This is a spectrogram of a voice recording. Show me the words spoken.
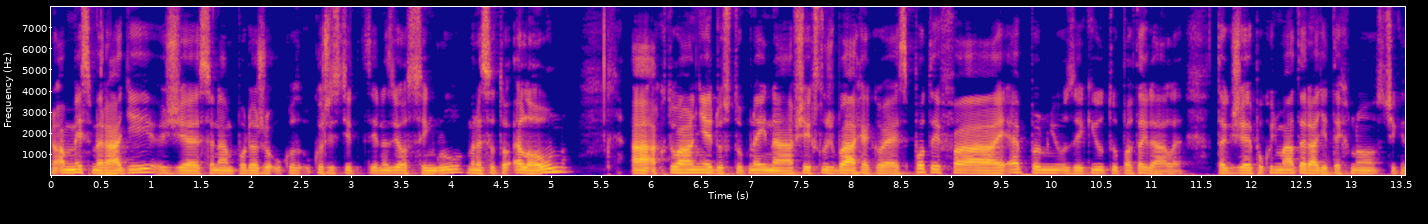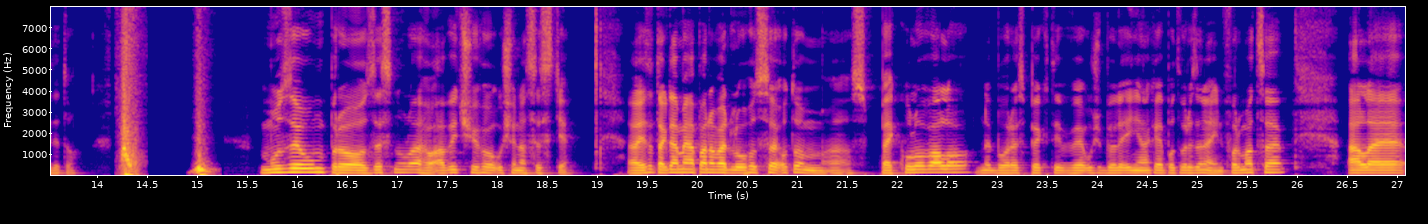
No a my jsme rádi, že se nám podařilo ukořistit jeden z jeho singlů, jmenuje se to Alone, a aktuálně je dostupný na všech službách, jako je Spotify, Apple Music, YouTube a tak dále. Takže pokud máte rádi techno, čekněte to. Muzeum pro zesnulého Aviciiho už je na cestě. Je to tak, dámy a pánové, dlouho se o tom spekulovalo, nebo respektive už byly i nějaké potvrzené informace, ale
